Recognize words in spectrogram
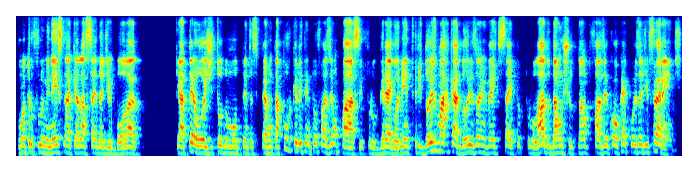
contra o Fluminense naquela saída de bola que até hoje todo mundo tenta se perguntar por que ele tentou fazer um passe para o Gregory entre dois marcadores ao invés de sair para o lado, dar um chutão, fazer qualquer coisa diferente.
